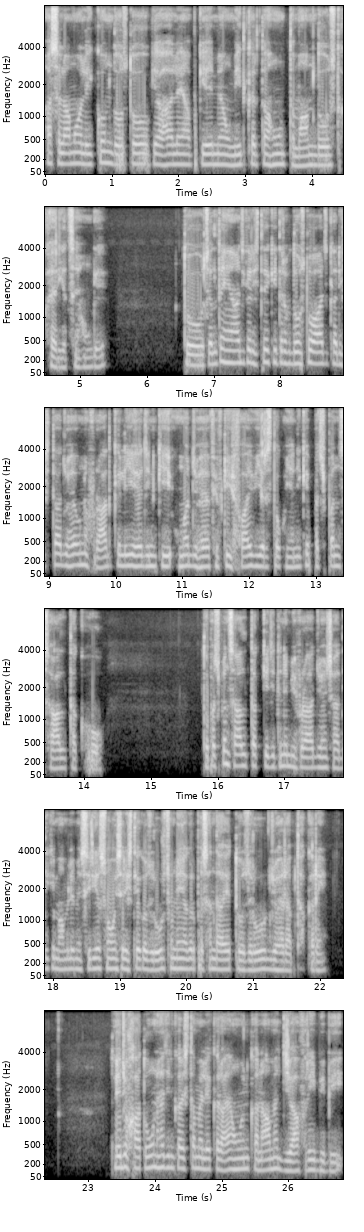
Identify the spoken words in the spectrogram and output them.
असलकुम दोस्तों, क्या हाल है आपके? मैं उम्मीद करता हूँ तमाम दोस्त खैरियत से होंगे। तो चलते हैं आज के रिश्ते की तरफ़। दोस्तों, आज का रिश्ता जो है उन अफराद के लिए है जिनकी उम्र जो है 55 ईयर्स तक, यानी कि 55 साल तक हो। तो 55 साल तक के जितने भी अफराद जो हैं शादी के मामले में सीरियस हों, इस रिश्ते को ज़रूर सुने। अगर पसंद आए तो ज़रूर जो है रब्ता करें। तो ये जो खातून है जिनका रिश्ता मैं लेकर आया हूँ, इनका नाम है जाफरी बीबी।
